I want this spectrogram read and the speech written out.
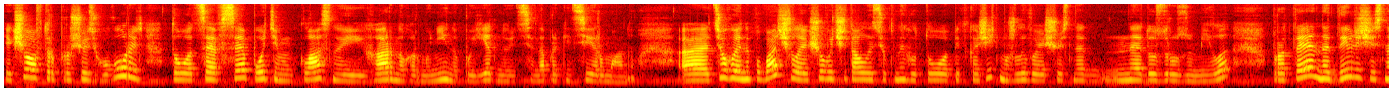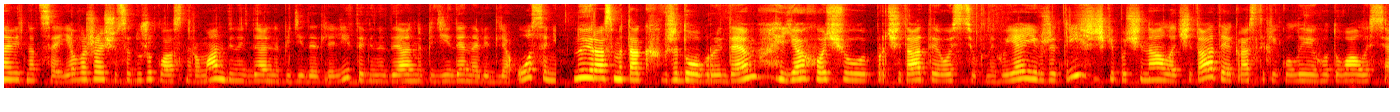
якщо автор про щось говорить, то це все потім класно і гарно, гармонійно поєднується наприкінці роману. Е, цього я не побачила. Якщо ви читали цю книгу, то підкажіть, можливо, я щось не, не. Проте, не дивлячись навіть на це, я вважаю, що це дуже класний роман. Він ідеально підійде для літа, він ідеально підійде навіть для осені. Ну і раз ми так вже добре йдемо, я хочу прочитати ось цю книгу. Я її вже трішечки починала читати, якраз таки, коли готувалася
